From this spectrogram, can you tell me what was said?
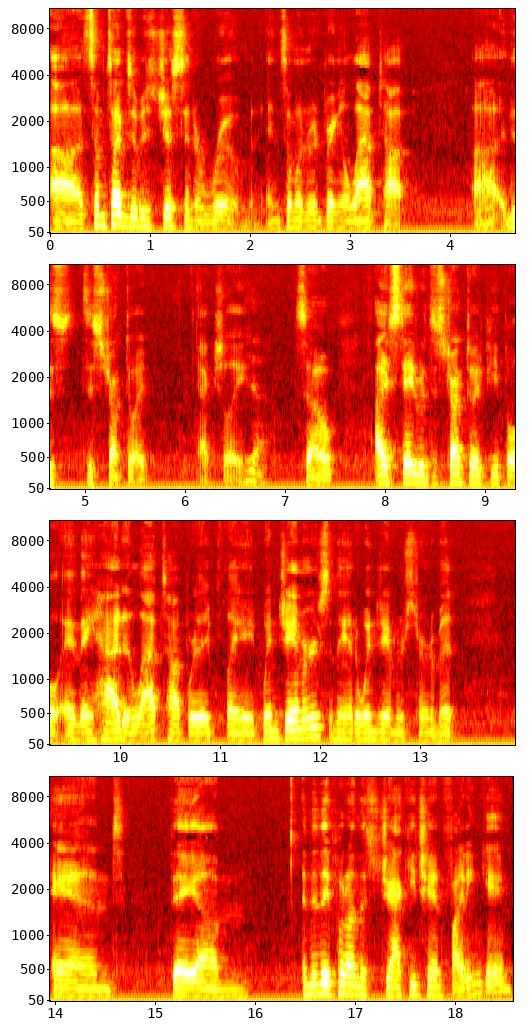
uh, sometimes it was just in a room and someone would bring a laptop uh, this destructoid actually Yeah. so i stayed with destructoid people and they had a laptop where they played windjammers and they had a windjammers tournament and they um and then they put on this jackie chan fighting game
